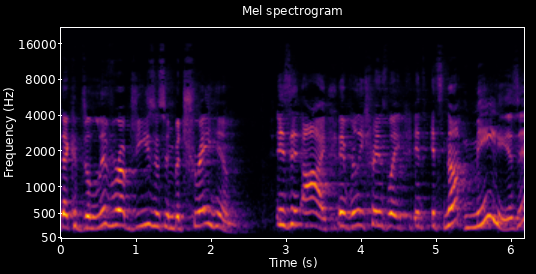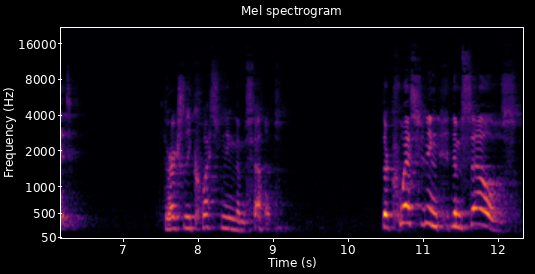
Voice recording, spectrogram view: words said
that could deliver up Jesus and betray him. Is it I? It really translates, it, it's not me, is it? They're actually questioning themselves. They're questioning themselves,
